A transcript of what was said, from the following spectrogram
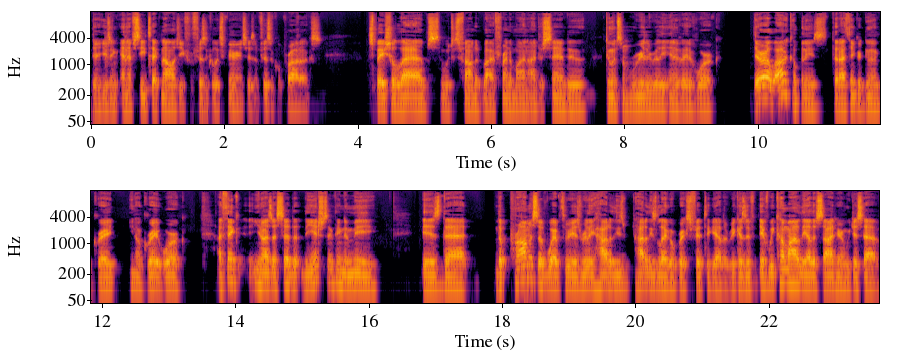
They're using NFC technology for physical experiences and physical products. Spatial Labs, which is founded by a friend of mine, Iddris Sandu, doing some really, really innovative work. There are a lot of companies that I think are doing great, you know, great work. I think, you know, as I said, the, the interesting thing to me is that the promise of Web3 is really how do these how do these Lego bricks fit together? Because if, if we come out of the other side here and we just have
